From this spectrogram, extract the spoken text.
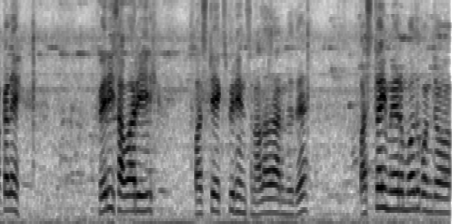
மக்களே ஃபெரி சவாரி ஃபஸ்ட்டு எக்ஸ்பீரியன்ஸ் நல்லா தான் இருந்தது. ஃபஸ்ட் டைம் ஏறும்போது கொஞ்சம்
